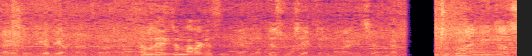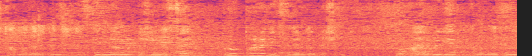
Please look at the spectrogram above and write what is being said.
গাড়িতে উঠিয়ে দিয়ে আমরা। একজন মারা গেছে। এর মধ্যে শুনছি একজন মারা গেছে। কিছুক্ষণ আগে জাস্ট আমাদের এখানে তিনজন পেশেন্ট এসছে। রোড ট্রাফিক অ্যাক্সিডেন্টের পেশেন্ট তো ফায়ার ব্রিগেড আমাদের এখানে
